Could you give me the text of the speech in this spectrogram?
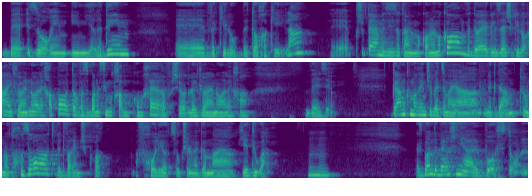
באזורים עם ילדים אה, וכאילו בתוך הקהילה. אה, פשוט היה מזיז אותם ממקום למקום ודואג לזה שכאילו אה התלוננו עליך פה טוב אז בוא נשים אותך במקום אחר איפה שעוד לא התלוננו עליך וזהו. גם כמרים שבעצם היה נגדם תלונות חוזרות ודברים שכבר הפכו להיות סוג של מגמה ידועה. אז בואו נדבר שנייה על בוסטון.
